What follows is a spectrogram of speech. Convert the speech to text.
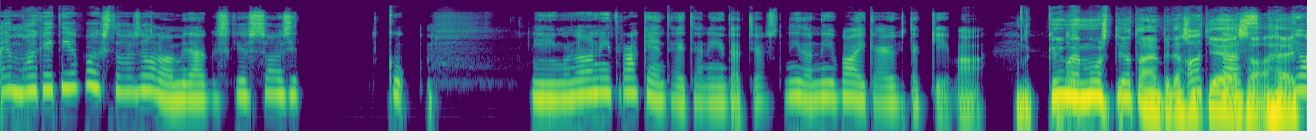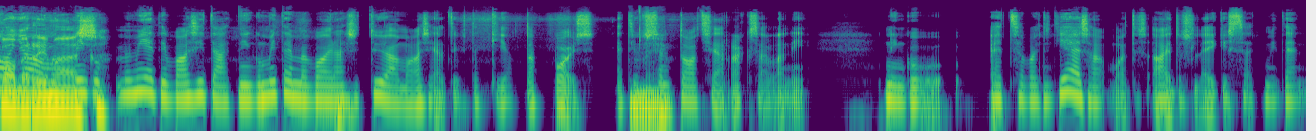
en mä oikein tiedä, voiko tuohon sanoa mitään, koska jos se on sit kun, niin kun on niitä rakenteita ja niitä, että jos niitä on niin vaikea yhtäkkiä vaan No, kyllä me muista jotain pitäisi nyt jeesaa, hei, joo, kaveri joo. Niinku, mä mietin vaan sitä, että niinku, miten me voidaan se työmaa sieltä yhtäkkiä ottaa pois. Että jos Niin. sä nyt oot siellä raksalla, niin niinku, että sä voit nyt jeesaa mua tässä ajatusleikissä, että miten,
